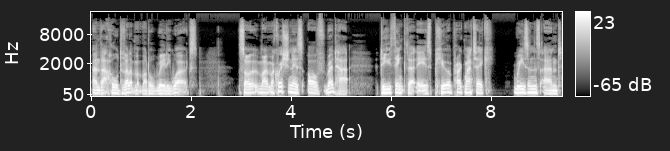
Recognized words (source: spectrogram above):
And that whole development model really works. So my, my question is of Red Hat, do you think that it is pure pragmatic reasons and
